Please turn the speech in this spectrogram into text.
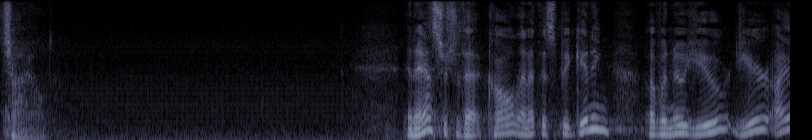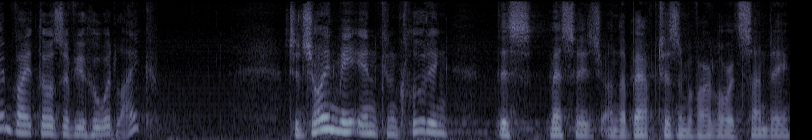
child. In answer to that call, and at this beginning of a new year, I invite those of you who would like to join me in concluding this message on the baptism of our Lord Sunday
